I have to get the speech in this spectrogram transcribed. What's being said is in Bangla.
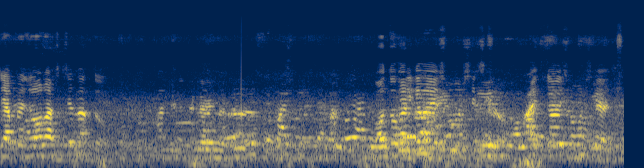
ট্যাপে জল আসছে না তো? গতকালকে এই সমস্যা ছিল? আজকে ওই সমস্যা আছে।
